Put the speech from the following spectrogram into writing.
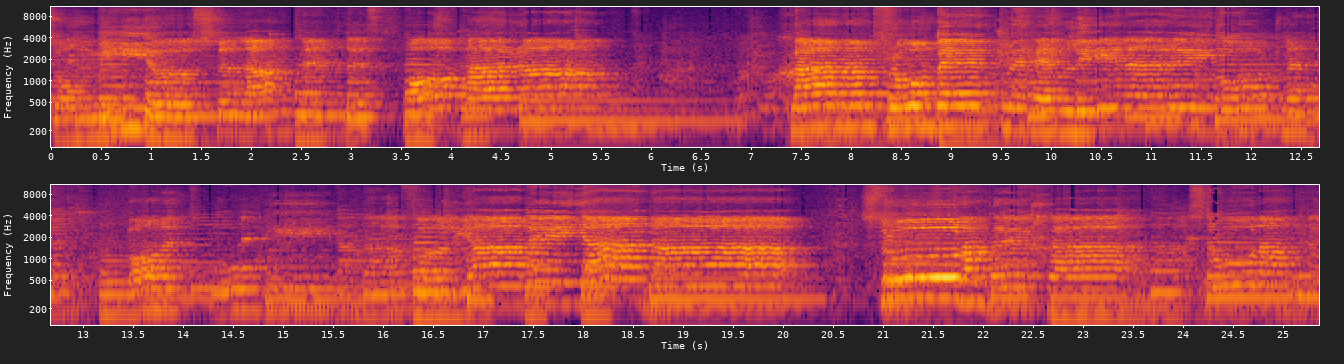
som i Österland tändes av Herran. Stjärnan från Betlehem leder ej bort men barnet och herdarna följa dig gärna. Strålande stjärna, strålande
